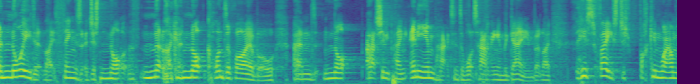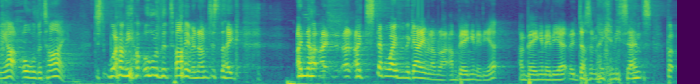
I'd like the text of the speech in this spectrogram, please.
annoyed at like things that are just not, like are not quantifiable and not actually paying any impact into what's happening in the game. But like his face just fucking wound me up all the time. Just wound me up all the time and i'm just like i know I, I, I step away from the game and i'm like i'm being an idiot. I'm being an idiot. It doesn't make any sense. But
